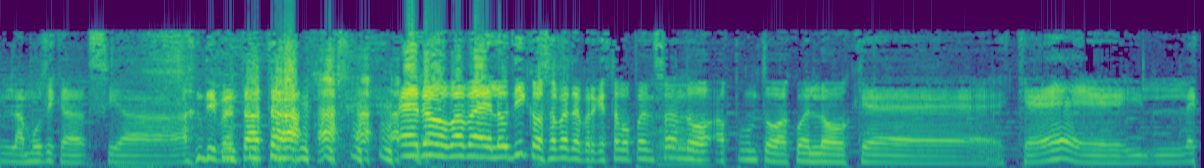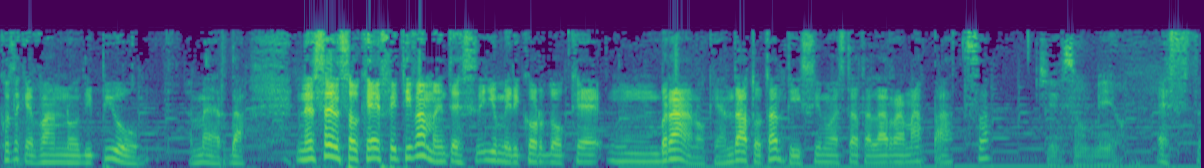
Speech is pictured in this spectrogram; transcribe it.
la musica sia diventata... eh no, vabbè, lo dico, sapete, perché stavo pensando appunto a quello che, che è il- le cose che vanno di più. Merda. Nel senso che effettivamente io mi ricordo che un brano che è andato tantissimo è stata La rana pazza. Gesù mio. È st-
